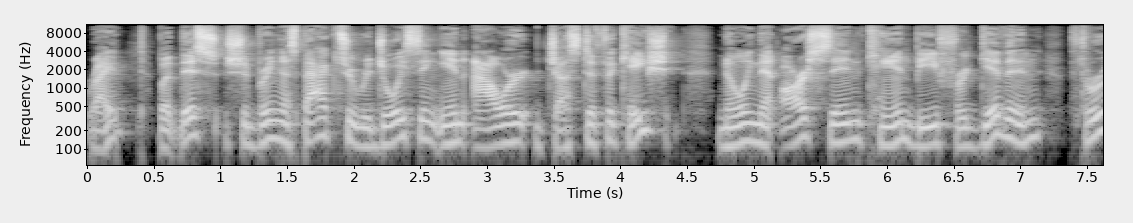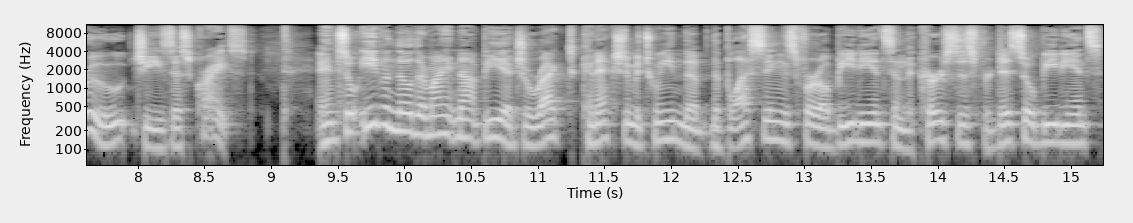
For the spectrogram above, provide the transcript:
right? But this should bring us back to rejoicing in our justification, knowing that our sin can be forgiven through Jesus Christ. And so, even though there might not be a direct connection between the, the blessings for obedience and the curses for disobedience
